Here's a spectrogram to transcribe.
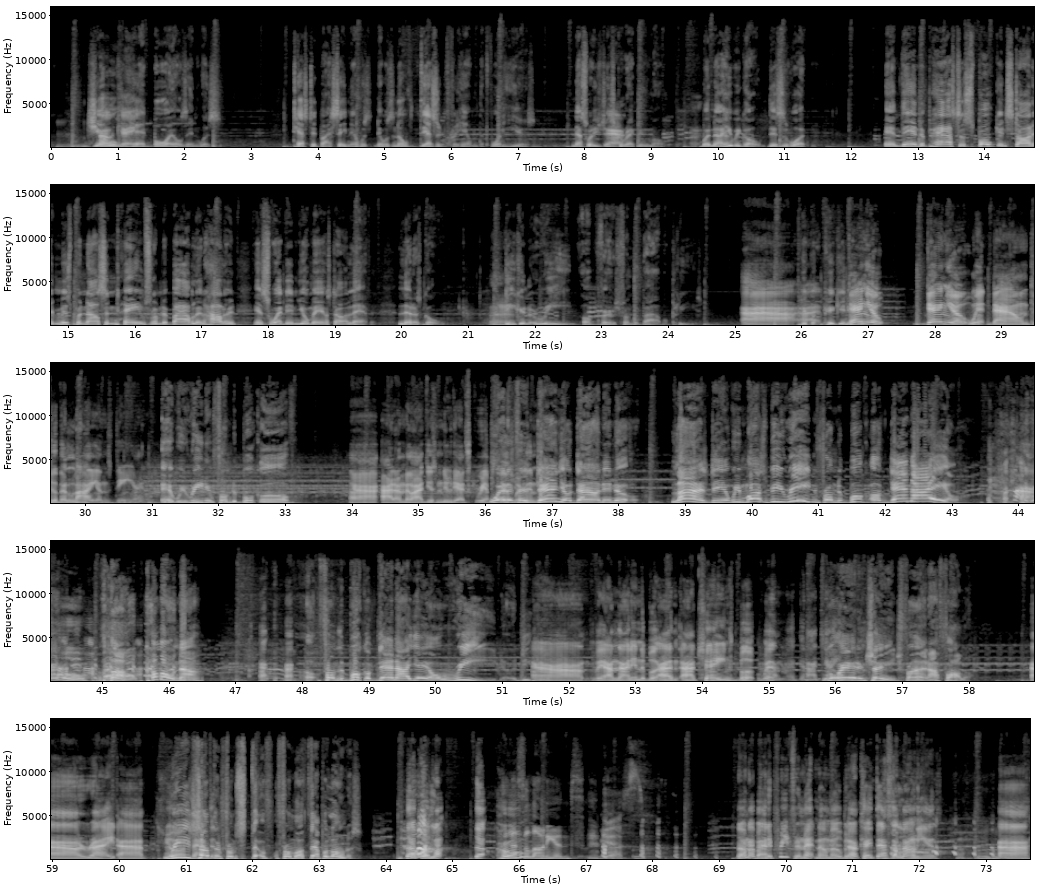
Job Okay. had boils and was tested by Satan. There was there was no desert for him the 40 years. And that's what he's just Yeah. correcting him on. But now here we go. This is what. And then the pastor spoke and started mispronouncing names from the Bible and hollering and sweating, and your man started laughing. Let us go. Deacon, read a verse from the Bible, please. Uh, Pick, book. Daniel Daniel went down to the lion's den. And we reading from the book of. Uh, I don't know. I just knew that script. Well, if it's there. Daniel down in the lion's den, we must be reading from the book of Daniel. Oh, Come on now. Uh, from the book of Daniel, read. Deacon. Uh, well, I'm not in the book. I I changed book. Well, did I change? Go ahead and change. Fine, I follow. All right. Uh, sure, read Pastor. something from St- from uh, Thepalonis. Thepalo- the, who? Thessalonians. Yes. Don't nobody preach from that no more. But okay, Thessalonians. Uh,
